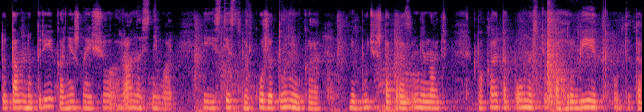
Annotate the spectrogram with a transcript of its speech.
то там внутри, конечно, еще рано снимать. И, естественно, кожа тоненькая, не будешь так разминать пока это полностью огрубеет вот эта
